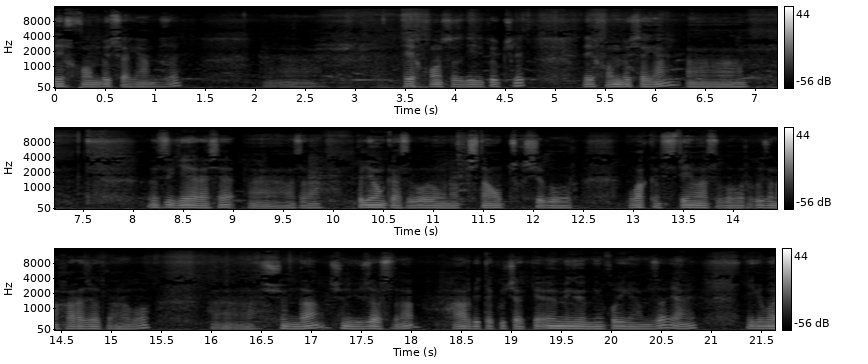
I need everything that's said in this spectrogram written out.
dehqon bo'lsak ham biz dehqonsiz deydi ko'pchilik. Dehqon bo'lsak ham o'ziga yarasha masalan plyonkasi bor uni qishdan olib chiqishi bor vakuum sistemasi bor o'zini xarajatlari bor. Shundan shuni yuzasidan har bitta ko'chatga o'n ming o'n ming qo'yganmiz ya'ni yigirma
